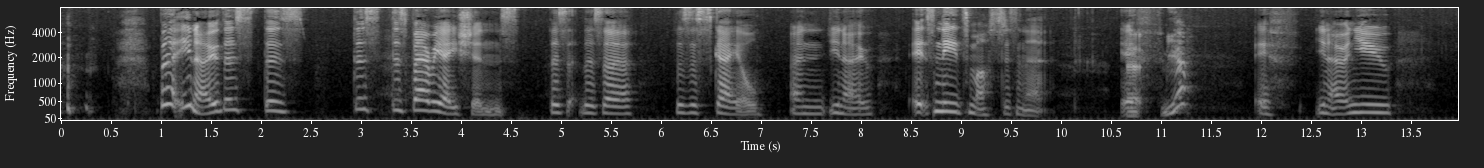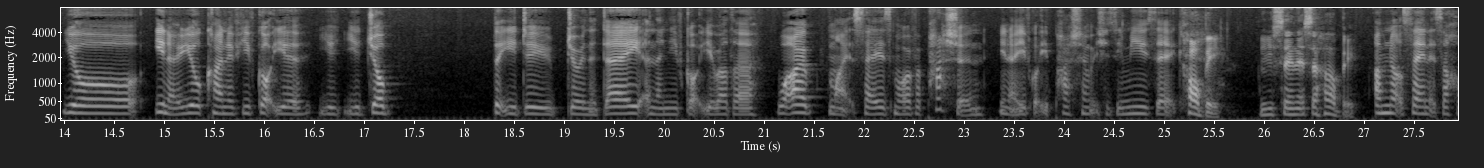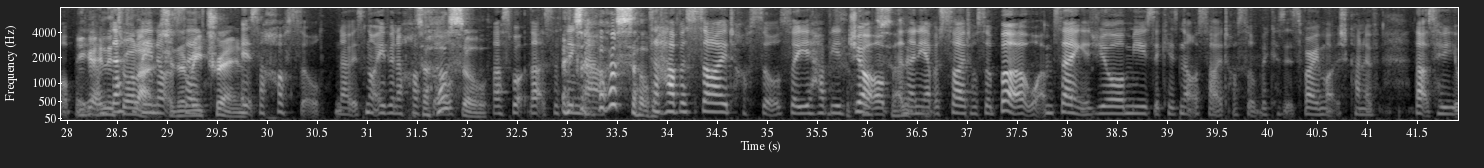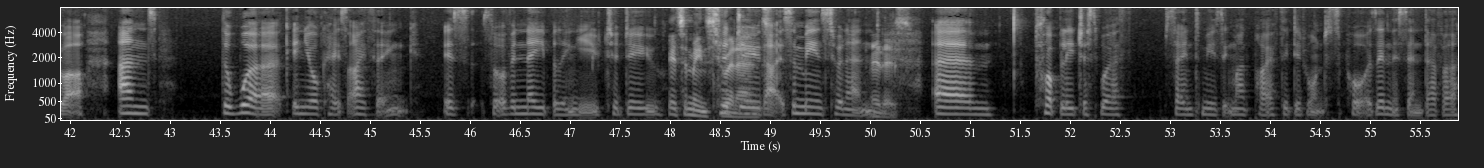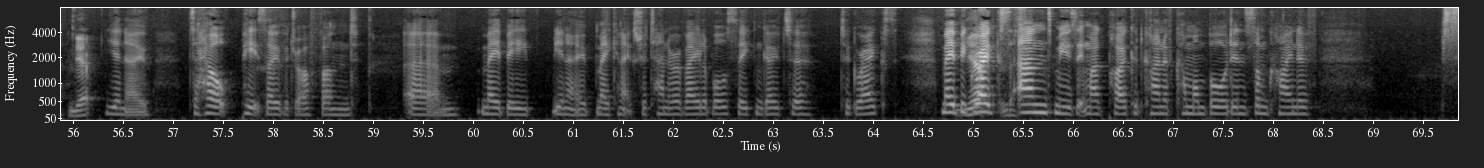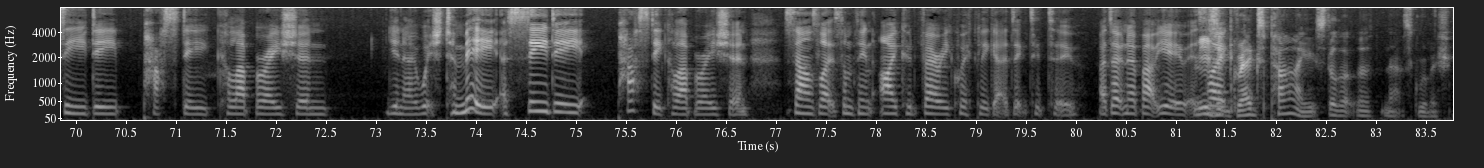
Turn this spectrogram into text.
but you know, there's there's there's there's variations. There's there's a there's a scale, and you know, it's needs must, isn't it? If uh, yeah. if you know, and you you're you know you're kind of you've got your your your job that you do during the day and then you've got your other what I might say is more of a passion. You know you've got your passion which is your music. Hobby are you saying it's a hobby I'm not saying it's a hobby. You're getting I'm into all definitely that? not Should I saying retrain? It's a hustle. No, it's not even a hustle. it's a hustle. That's what. That's the thing now. it's a hustle To have a side hustle, so you have your For job and then you have a side hustle. But what I'm saying is, your music is not a side hustle because it's very much kind of that's who you are, and the work in your case, I think, is sort of enabling you to do it's a means to, to an do end that. It's a means to an end it is um, probably just worth saying to Music Magpie if they did want to support us in this endeavour. yep You know, to help Pete's overdraft fund, um, maybe you know make an extra tenner available so you can go to to Greggs. Maybe Yep. Greggs and Music Magpie could kind of come on board in some kind of CD pasty collaboration. You know, which to me a CD pasty collaboration sounds like something I could very quickly get addicted to. I don't know about you. It's music like Greggs pie it's still got the that's rubbish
